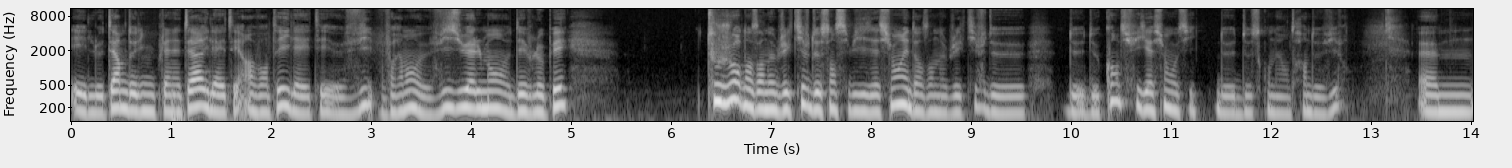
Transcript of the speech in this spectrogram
Et le terme de ligne planétaire, il a été inventé, il a été euh, vraiment euh, visuellement développé, toujours dans un objectif de sensibilisation et dans un objectif de, de, quantification aussi de, de ce qu'on est en train de vivre. Euh,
